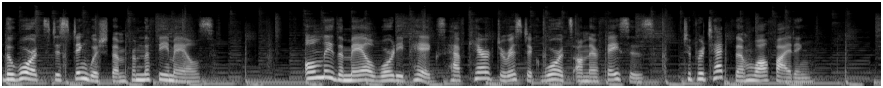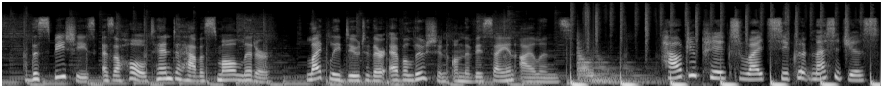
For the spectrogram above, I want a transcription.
The warts distinguish them from the females. Only the male warty pigs have characteristic warts on their faces to protect them while fighting. The species as a whole tend to have a small litter, likely due to their evolution on the Visayan Islands. How do pigs write secret messages?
